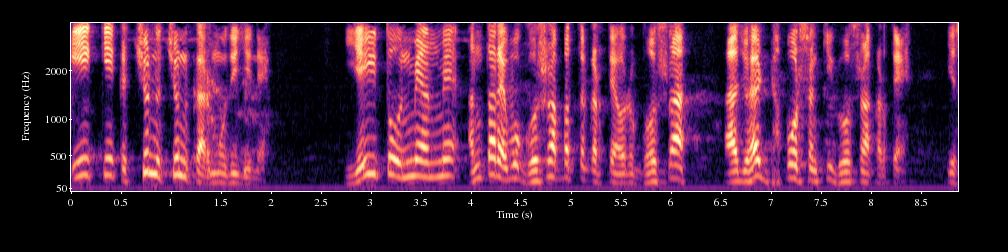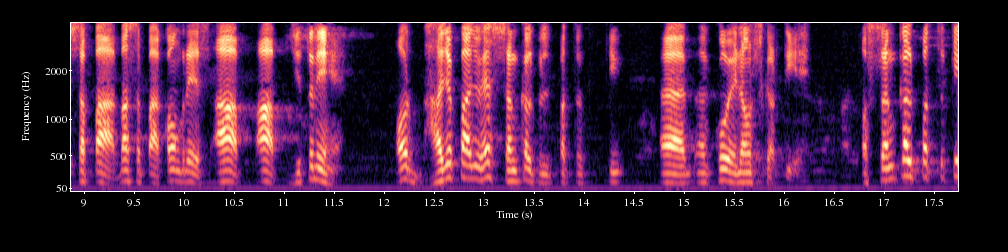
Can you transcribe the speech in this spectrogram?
एक एक चुन चुन कर मोदी जी ने। यही तो उनमें उनमें अंतर है। वो घोषणा पत्र करते हैं और घोषणा जो है ढपोर संघ की घोषणा करते हैं। ये सपा बसपा कांग्रेस आप आप जितने हैं और भाजपा जो है संकल्प पत्र की आ, को अनाउंस करती है। और संकल्प पत्र के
